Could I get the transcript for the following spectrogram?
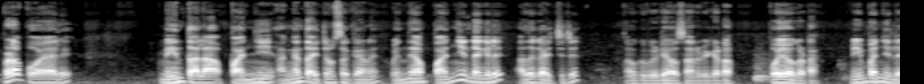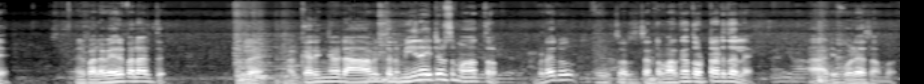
ഇവിടെ പോയാൽ മീൻ തല പഞ്ഞി അങ്ങനത്തെ ഐറ്റംസ് ഒക്കെയാണ്. ഇന്ന് ഞാൻ പഞ്ഞി ഉണ്ടെങ്കിൽ അത് കഴിച്ചിട്ട് നമുക്ക് വീഡിയോ അവസാനിപ്പിക്കാം പോയി നോക്കട്ടെ. മീൻ പഞ്ഞില്ലേ? അതിന് പല പേര് പല കാലത്ത് അല്ലേ? ആൾക്കാരിങ്ങനെ രാവിലെ തന്നെ മീൻ ഐറ്റംസ് മാത്രം. ഇവിടെ ഒരു സെൻട്രൽ മാർക്കറ്റ് തൊട്ടടുത്തല്ലേ? അടിപൊളിയാ സംഭവം.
